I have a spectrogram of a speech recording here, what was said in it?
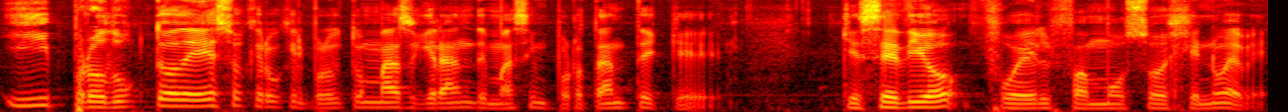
Y producto de eso, creo que el producto más grande, más importante que, que se dio fue el famoso eje 9,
